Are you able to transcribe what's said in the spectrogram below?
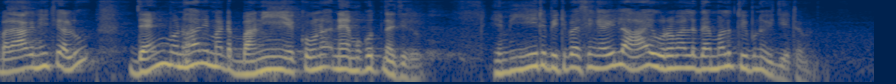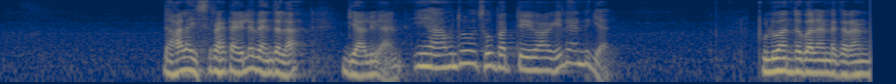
බලාගෙන හිටියලු. දැන් මොන හරි මට බණී එක්ක වුණා නෑ මුකුත් නැතිලු. එමීට පිටිපස්සෙන් ඇවිල්ලා ආයෙ උරමල්ල දැම්මලු තිබුණ විදියටම. දහලා ඉස්සරහට ඇවිල්ලා වැඳලා ගියාලු යන්නේ. ඒ ආමුදුර සූපත් වේවා කියලා යන්න ගියා. පුළුවන් ද බලන්න කරන්න.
